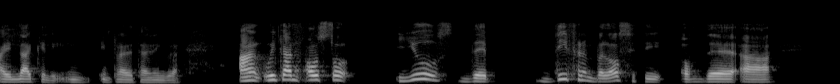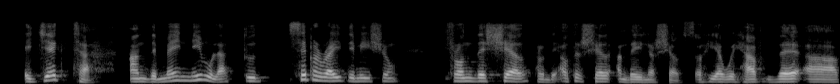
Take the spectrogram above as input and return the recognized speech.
unlikely in, in planetary nebula. And we can also use the different velocity of the uh, ejecta and the main nebula to separate the emission from the shell, from the outer shell and the inner shell. So here we have the, uh,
